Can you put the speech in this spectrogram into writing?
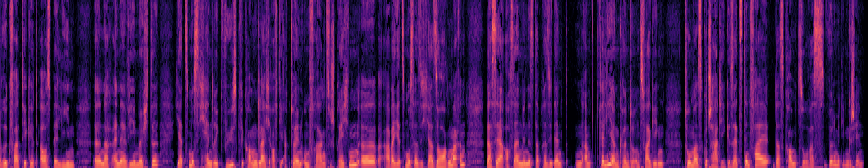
Rückfahrticket aus Berlin äh, nach NRW möchte. Jetzt muss sich Hendrik Wüst, wir kommen gleich auf die aktuellen Umfragen zu sprechen, äh, aber jetzt muss er sich ja Sorgen machen, dass er auch sein Ministerpräsidentenamt verlieren könnte, und zwar gegen Thomas Kutschaty. Gesetzt den Fall, das kommt so. Was würde mit ihm geschehen?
